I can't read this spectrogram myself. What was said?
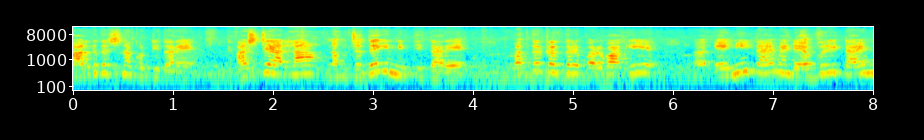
ಮಾರ್ಗದರ್ಶನ ಕೊಟ್ಟಿದ್ದಾರೆ. ಅಷ್ಟೇ ಅಲ್ಲ ನಮ್ಮ ಜೊತೆಗೆ ನಿಂತಿದ್ದಾರೆ. ಪತ್ರಕರ್ತರ ಪರವಾಗಿ any time and every time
